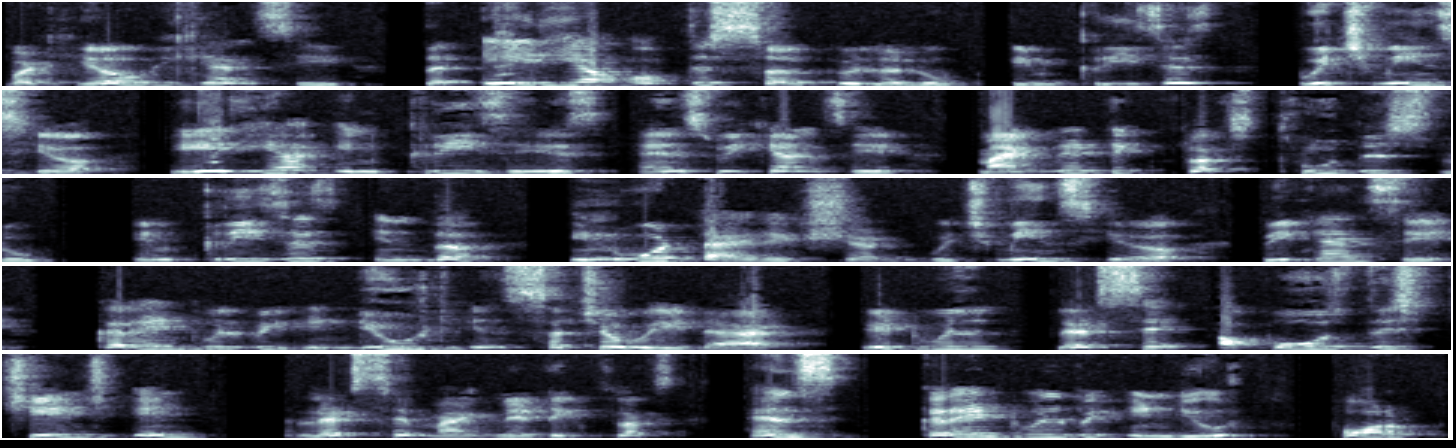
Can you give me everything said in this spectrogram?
but here we can see the area of this circular loop increases which means here area increases hence we can say magnetic flux through this loop increases in the inward direction which means here we can say current will be induced in such a way that it will let's say oppose this change in let's say magnetic flux. Hence current will be induced for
